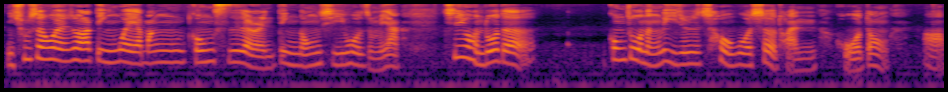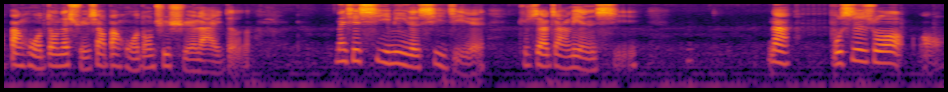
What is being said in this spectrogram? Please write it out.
你出社会的时候要定位，要帮公司的人订东西或者怎么样，其实有很多的。工作能力就是透过社团活动啊，办活动，在学校办活动去学来的。那些细腻的细节就是要这样练习。那不是说哦，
